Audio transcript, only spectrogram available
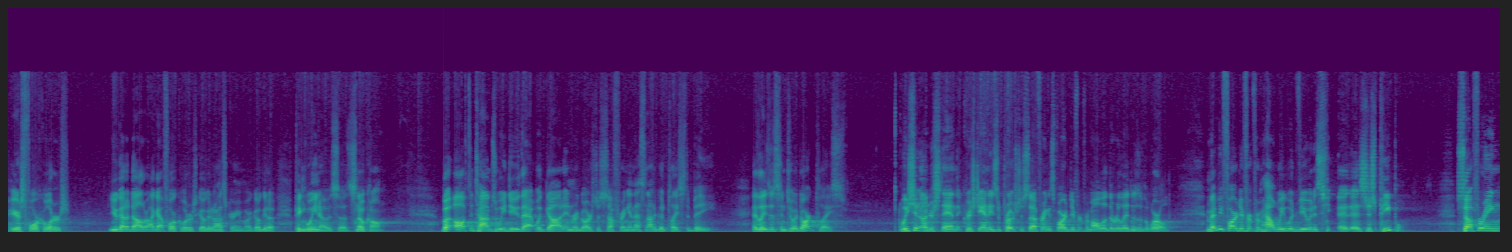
Here's four quarters. You got a dollar, I got four quarters. Go get an ice cream or go get a Pinguino's a snow cone. But oftentimes we do that with God in regards to suffering, and that's not a good place to be. It leads us into a dark place. We should understand that Christianity's approach to suffering is far different from all other religions of the world. It may be far different from how we would view it as, as just people. Suffering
